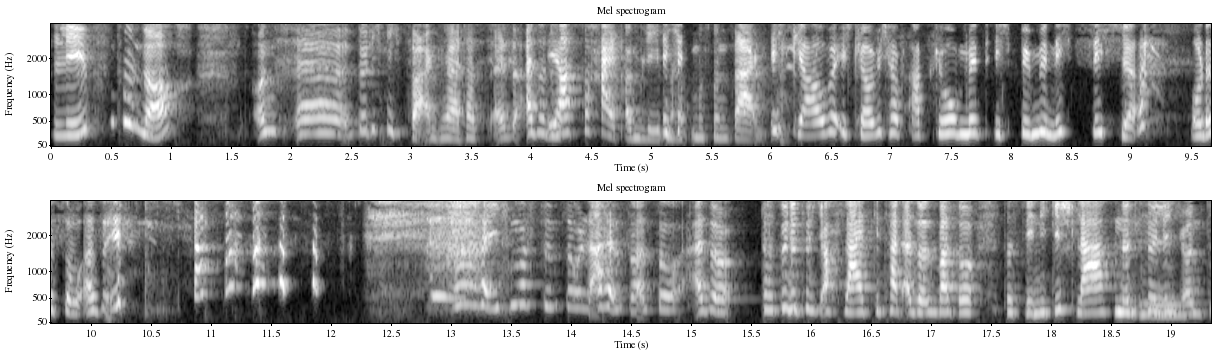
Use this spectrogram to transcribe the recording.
lebst du noch? Und äh, du dich nicht so angehört hast. Also, also du Ja. warst so halb am Leben, Ich- muss man sagen. Ich glaube, ich glaube, ich habe abgehoben mit, ich bin mir nicht sicher. Oder so. Also ich, Ich musste so lachen, es war so, also du hast mir natürlich auch leid getan. Also es war so, du hast wenig geschlafen natürlich und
